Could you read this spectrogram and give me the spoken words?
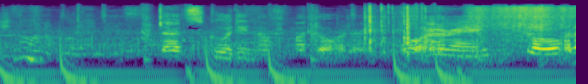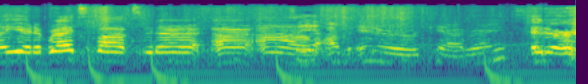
She don't want to put on this. That's good enough, my daughter. Boy. Alright, so, And I hear the bright sparks with our, our you um, have error card, right? header.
